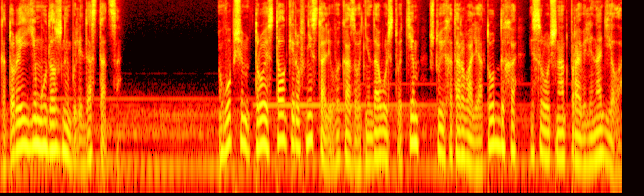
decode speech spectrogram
которые ему должны были достаться. В общем, трое сталкеров не стали выказывать недовольство тем, что их оторвали от отдыха и срочно отправили на дело.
